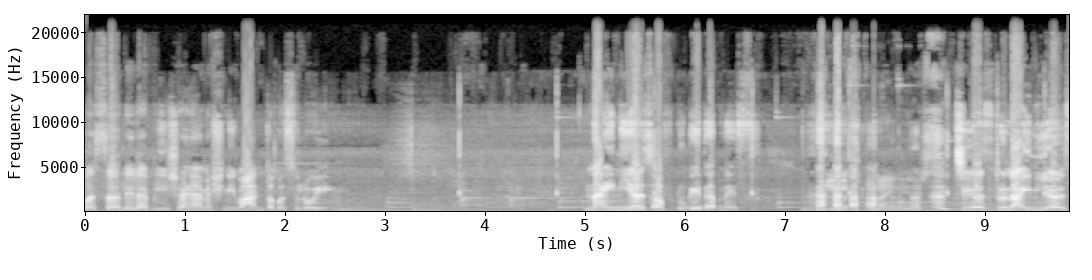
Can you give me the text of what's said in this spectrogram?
पसरलेला. बीच आणि आम्ही निवांत बसलोय. nine years of togetherness. Cheers to nine years. Cheers to nine years.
